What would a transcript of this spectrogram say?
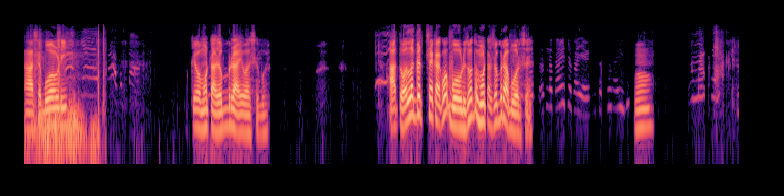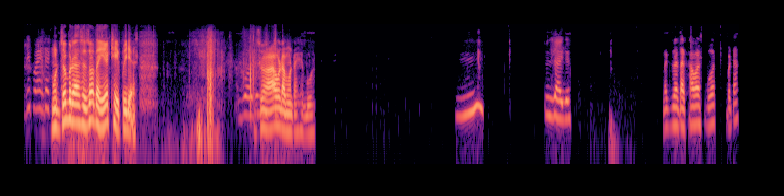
હા છે બોવડી. કેવા મોટા જબરા આવ્યા છે બોર આ તો અલગ જ છે કાકો હો બોવડી જો તો મોટા જબરા બોર છે. હમ. મોટ જબરા છે જો તો હેઠે પીડ્યા છે. જો આવડા મોટા છે બોર. જાય ગઈ નકર તાર ખાવાસ બોસ બટા.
